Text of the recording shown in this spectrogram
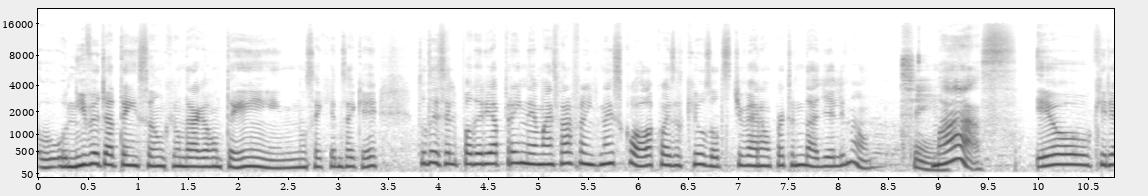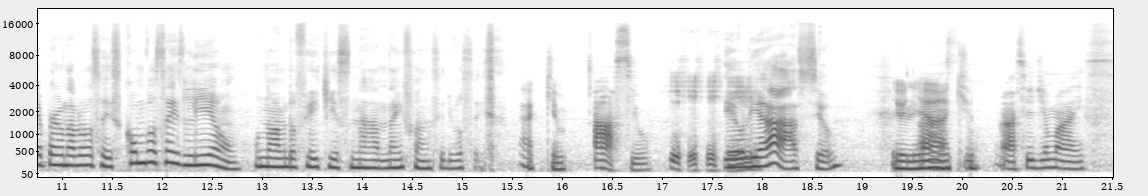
o nível de atenção que um dragão tem, não sei o que, não sei o que. Tudo isso ele poderia aprender mais pra frente na escola, coisas que os outros tiveram oportunidade e ele não. Sim. Mas eu queria perguntar pra vocês, como vocês liam o nome do feitiço na, na infância de vocês? Akio. Ácio. Eu lia Ácio. Eu li a Akio. Ácio demais.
